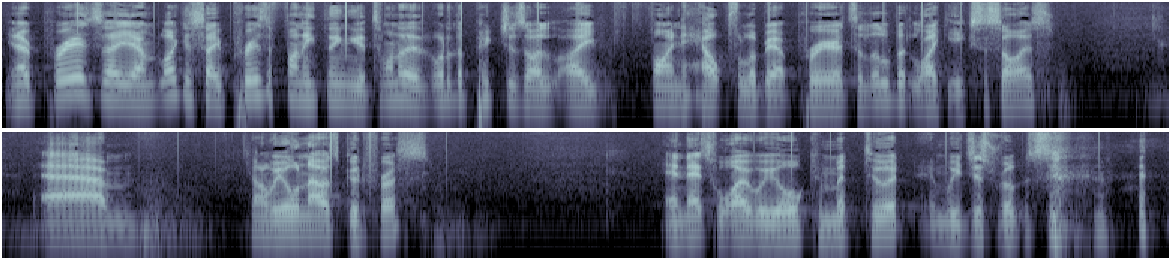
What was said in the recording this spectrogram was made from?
you know, prayer's a um, like I say, prayer's a funny thing. It's one of the one of the pictures I, I find helpful about prayer. It's a little bit like exercise. Um, you know, we all know it's good for us, and that's why we all commit to it, and we just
